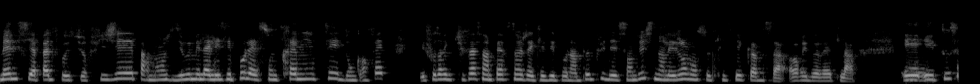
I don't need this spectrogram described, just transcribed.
même s'il n'y a pas de posture figée, par moment je dis oui, mais là les épaules elles sont très montées. Donc en fait, il faudrait que tu fasses un personnage avec les épaules un peu plus descendues, sinon les gens vont se crisper comme ça. Or ils doivent être là. Et, tout ça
